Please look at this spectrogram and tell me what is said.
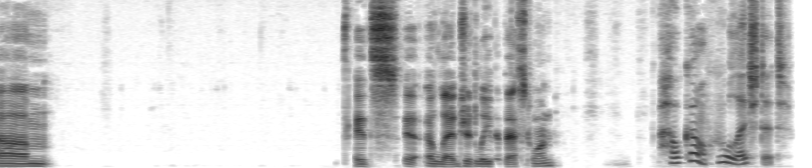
Um, it's uh, allegedly the best one. How come? Who alleged it?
